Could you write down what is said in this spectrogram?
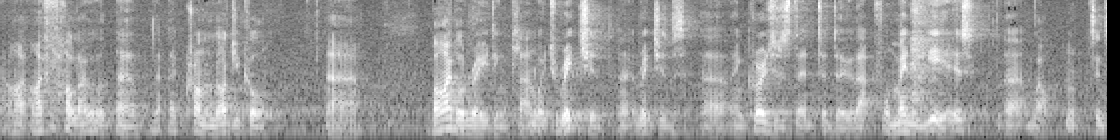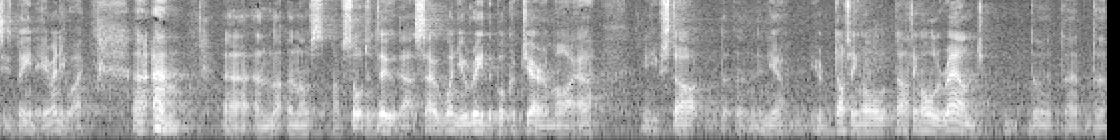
Uh, I, I, follow a, a chronological uh, Bible reading plan, which Richard, uh, uh, encourages us to, to, do that for many years, uh, well, since he's been here anyway. Uh, uh, and and I've, I've sought to do that. So when you read the book of Jeremiah, you start and you're, you're dotting, all, dotting all around the, the, the,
